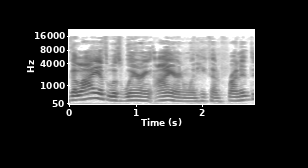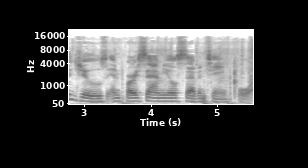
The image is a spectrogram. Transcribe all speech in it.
Goliath was wearing iron when he confronted the Jews in 1 Samuel 17:4.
